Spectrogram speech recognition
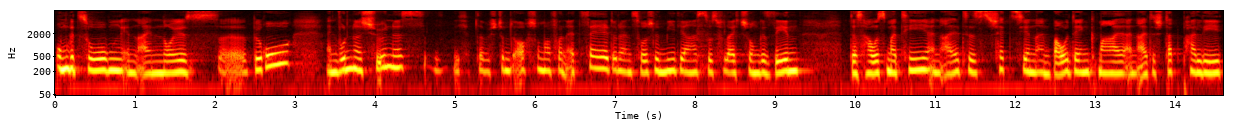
umgezogen in ein neues äh, Büro, ein wunderschönes. Ich habe da bestimmt auch schon mal von erzählt oder in Social Media hast du es vielleicht schon gesehen. Das Haus Maté, ein altes Schätzchen, ein Baudenkmal, ein altes Stadtpalais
